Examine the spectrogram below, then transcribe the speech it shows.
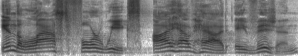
in the last four weeks, I have had a vision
